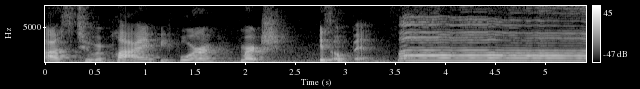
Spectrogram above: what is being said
us to reply before merch is open. Bye!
